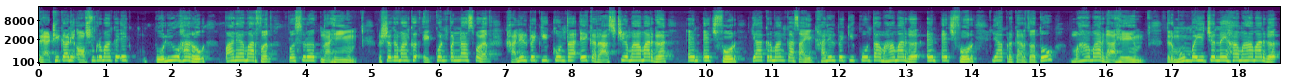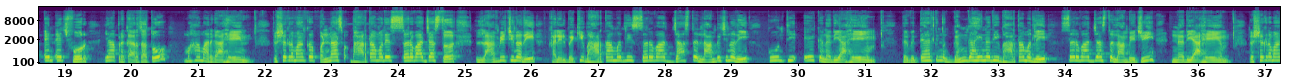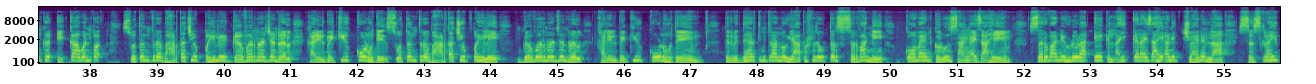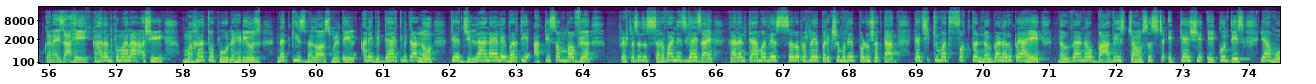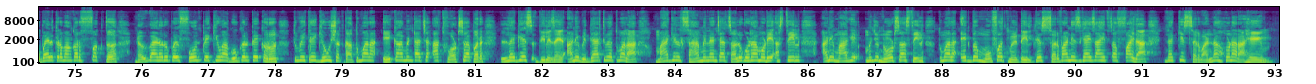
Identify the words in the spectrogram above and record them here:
तर या ठिकाणी ऑप्शन क्रमांक एक पोलिओ हा रोग पाण्यामार्फत पसरत नाही. प्रश्न क्रमांक एकोणपन्नास बघत खालीलपैकी कोणता एक राष्ट्रीय महामार्ग एन एच फोर या क्रमांकाचा आहे? खालीलपैकी कोणता महामार्ग एन एच फोर या प्रकारचा तो महामार्ग आहे? तर मुंबई चेन्नई हा महामार्ग एन एच फोर या प्रकारचा तो महामार्ग आहे. प्रश्न क्रमांक पन्नास भारतामध्ये सर्वात जास्त लांबीची नदी खालीलपैकी भारतामधली सर्वात जास्त लांबीची नदी कोणती? एक नदी आहे. तर विद्यार्थ्यांना गंगा ही नदी भारतामधली सर्वात जास्त लांबीची नदी आहे. प्रश्न क्रमांक एकावन्न प स्वतंत्र भारताचे पहिले गव्हर्नर जनरल खालीलपैकी कोण होते? स्वतंत्र भारताचे पहिले गव्हर्नर जनरल खालीलपैकी कोण होते? तर विद्यार्थी मित्रांनो या प्रश्नाचं उत्तर सर्वांनी कॉमेंट करून सांगायचं आहे. सर्वांनी व्हिडिओला एक लाईक करायचा आहे आणि चॅनलला सबस्क्राईब करायचं आहे. कारण तुम्हाला अशी महत्त्वपूर्ण व्हिडिओज नक्कीच बघावास मिळतील. आणि विद्यार्थी मित्रांनो ते जिल्हा न्यायालय भरती अतिसंभाव्य प्रश्नसंच सर्वांनीच घ्यायचा आहे. कारण त्यामधले सर्व प्रश्न हे परीक्षेमध्ये पडू शकतात. त्याची किंमत फक्त नव्याण्णव रुपये आहे. नव्याण्णव बावीस चौसष्ट एक्क्याऐंशी एकोणतीस या मोबाईल क्रमांकावर फक्त नव्याण्णव रुपये फोनपे किंवा गुगल पे करून तुम्ही ते घेऊ शकता. तुम्हाला एका मिनिटाच्या आत व्हॉट्सॲपवर लगेच दिले जाईल. आणि विद्यार्थी तुम्हाला मागील सहा महिन्यांच्या चालू घडामोडी असतील आणि मागे म्हणजे नोट्स असतील तुम्हाला एकदम मोफत मिळतील. ते सर्वांनीच घ्यायचा आहे. त्याचा फायदा नक्कीच सर्वांना होणार आहे.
